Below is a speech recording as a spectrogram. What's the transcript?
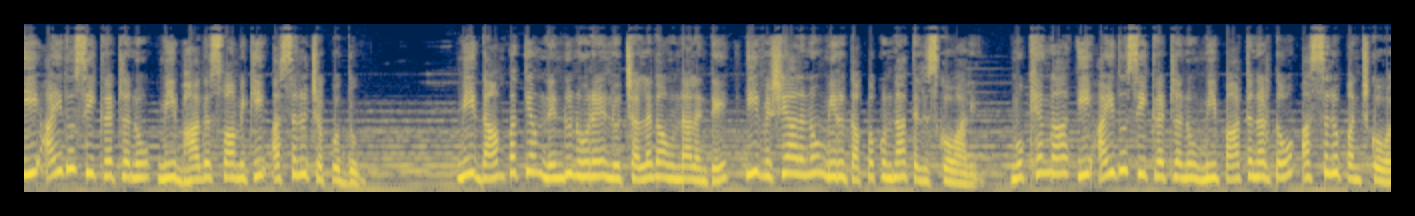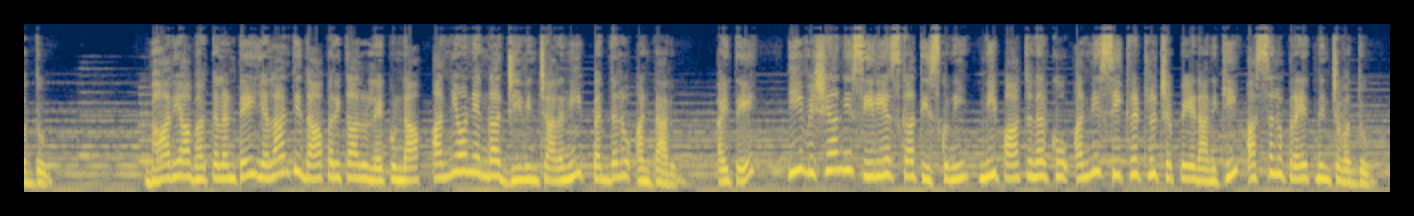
ఈ ఐదు సీక్రెట్లను మీ భాగస్వామికి అస్సలు చెప్పొద్దు. మీ దాంపత్యం నిండు నూరేళ్ళు చల్లగా ఉండాలంటే ఈ విషయాలను మీరు తప్పకుండా తెలుసుకోవాలి. ముఖ్యంగా ఈ ఐదు సీక్రెట్లను మీ పార్టనర్తో అస్సలు పంచుకోవద్దు. భార్యాభర్తలంటే ఎలాంటి దాపరికాలు లేకుండా అన్యోన్యంగా జీవించాలని పెద్దలు అంటారు. అయితే ఈ విషయాన్ని సీరియస్గా తీసుకుని మీ పార్ట్నర్కు అన్ని సీక్రెట్లు చెప్పేయడానికి అస్సలు ప్రయత్నించవద్దు.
